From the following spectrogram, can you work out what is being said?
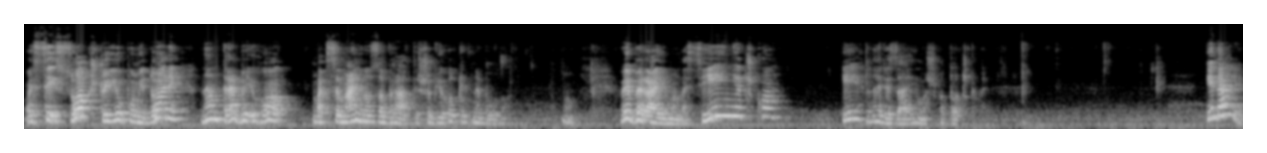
Ось цей сок, що є в помідорі, нам треба його максимально забрати, щоб його тут не було. Вибираємо насіннячко і нарізаємо шматочками. І далі.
